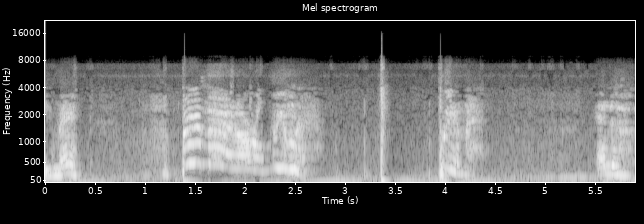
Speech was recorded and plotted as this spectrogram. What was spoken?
Be a man. Be a man, Earl. Be a man. Be a man. And uh,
